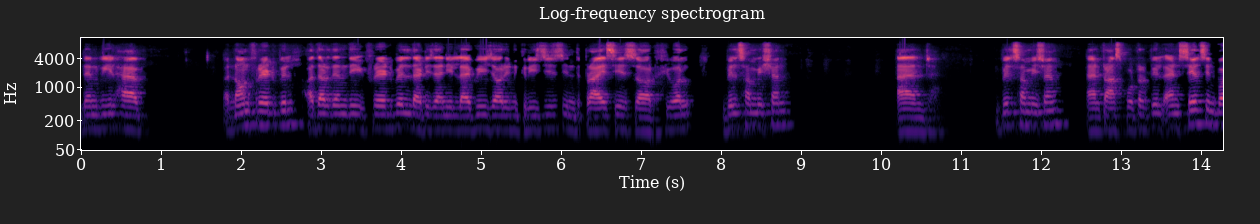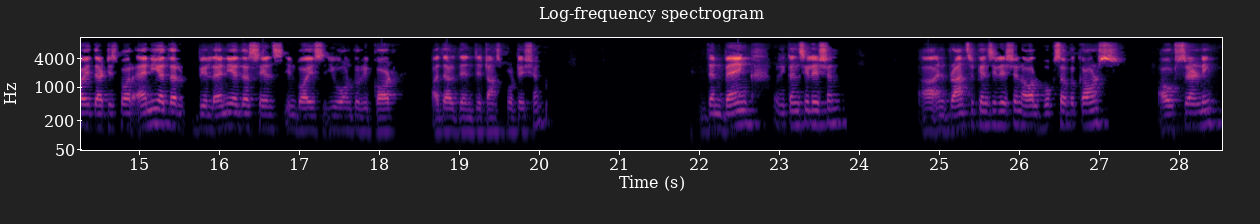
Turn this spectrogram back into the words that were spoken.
then we'll have a non-freight bill. Other than the freight bill that is any levies or increases in the prices or fuel bill submission and bill submission and transporter bill and sales invoice that is for any other bill any other sales invoice you want to record other than the transportation. Then bank reconciliation uh, and branch reconciliation all books of accounts outstanding.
